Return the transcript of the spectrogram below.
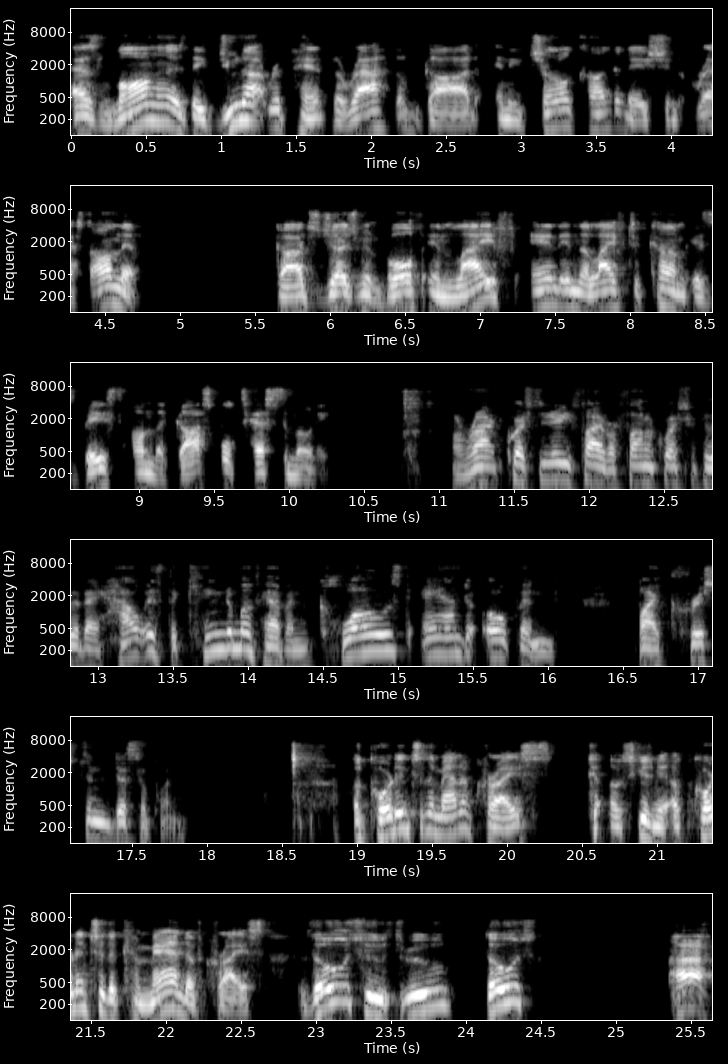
as long as they do not repent, the wrath of God and eternal condemnation rest on them. God's judgment, both in life and in the life to come, is based on the gospel testimony. All right, question 85, our final question for the day. How is the kingdom of heaven closed and opened by Christian discipline? According to the man of Christ, oh, excuse me, according to the command of Christ, those who through those ah,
